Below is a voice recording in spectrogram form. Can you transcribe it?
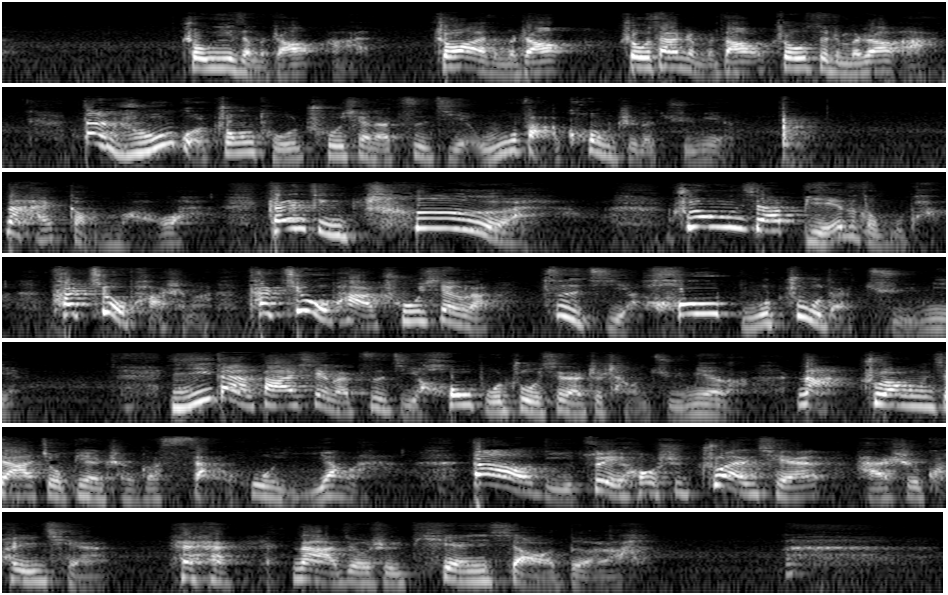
周一怎么着啊？周二怎么着？周三怎么着？周四怎么着啊？但如果中途出现了自己无法控制的局面，那还搞毛啊？赶紧撤啊！庄家别的都不怕，他就怕什么？他就怕出现了自己 hold 不住的局面。一旦发现了自己 hold 不住现在这场局面了，那庄家就变成和散户一样了。到底最后是赚钱还是亏钱？嘿嘿，那就是天晓得了。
